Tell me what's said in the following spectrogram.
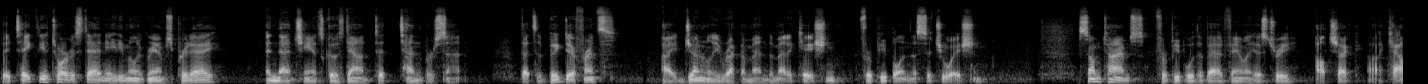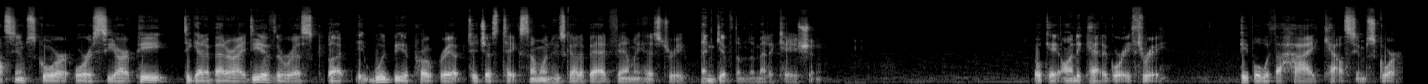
They take the atorvastatin 80 milligrams per day, and that chance goes down to 10%. That's a big difference. I generally recommend the medication for people in this situation. Sometimes, for people with a bad family history, I'll check a calcium score or a CRP to get a better idea of the risk, but it would be appropriate to just take someone who's got a bad family history and give them the medication. Okay, on to category three people with a high calcium score.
